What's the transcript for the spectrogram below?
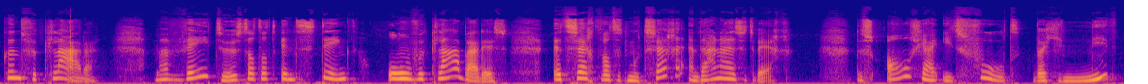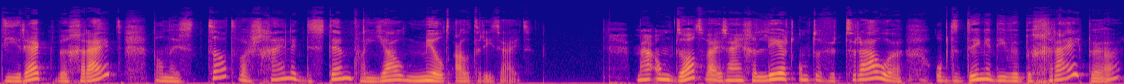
kunt verklaren. Maar weet dus dat dat instinct onverklaarbaar is. Het zegt wat het moet zeggen en daarna is het weg. Dus als jij iets voelt dat je niet direct begrijpt, dan is dat waarschijnlijk de stem van jouw mildautoriteit. Maar omdat wij zijn geleerd om te vertrouwen op de dingen die we begrijpen,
